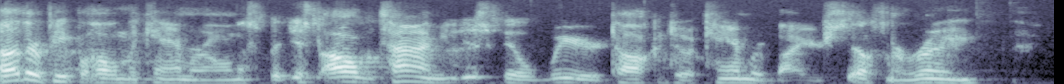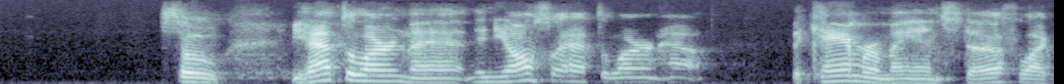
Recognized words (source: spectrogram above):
other people holding the camera on us, but just all the time you just feel weird talking to a camera by yourself in a room. So you have to learn that. And then you also have to learn how the cameraman stuff, like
